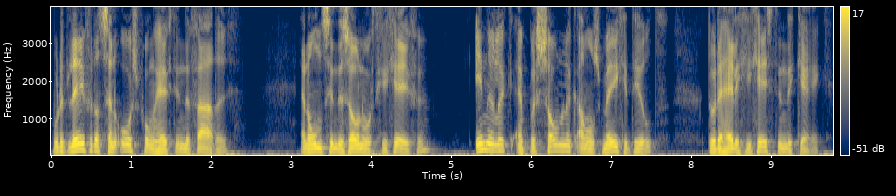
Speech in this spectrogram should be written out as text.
wordt het leven dat zijn oorsprong heeft in de Vader en ons in de Zoon wordt gegeven, innerlijk en persoonlijk aan ons meegedeeld door de Heilige Geest in de kerk.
